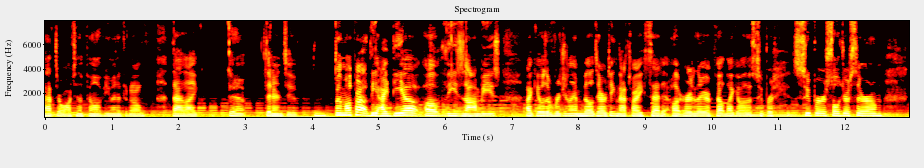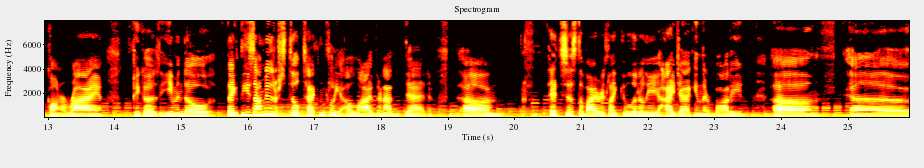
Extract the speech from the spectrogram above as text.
after watching the film a few minutes ago that like didn't didn't do. For the most part the idea of these zombies like it was originally a military thing that's why i said it earlier it felt like it was a super super soldier serum gone awry because even though like these zombies are still technically alive they're not dead um it's just the virus like literally hijacking their body um uh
